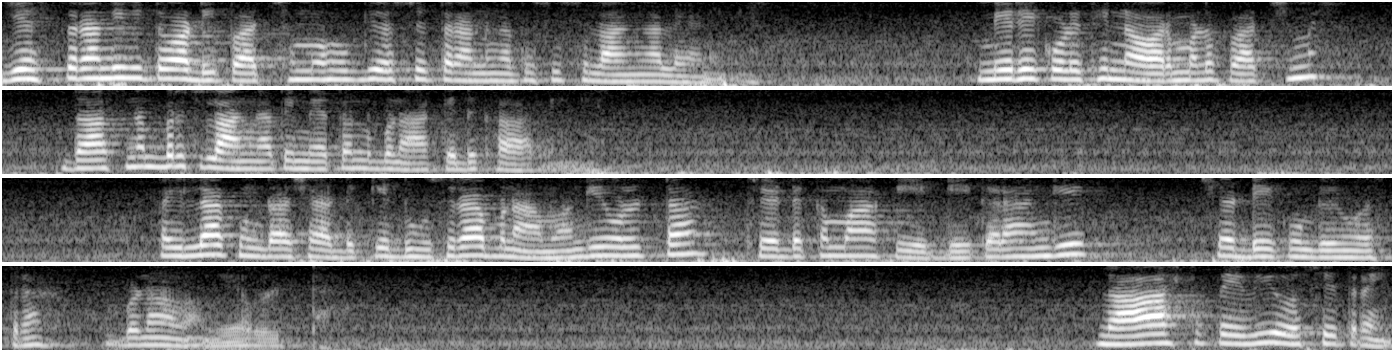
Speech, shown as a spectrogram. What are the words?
ਜਿਸ ਤਰ੍ਹਾਂ ਦੀ ਵੀ ਤੁਹਾਡੀ ਪੱਛਮ ਹੋਊਗੀ, ਉਸੇ ਤਰ੍ਹਾਂ ਦੀਆਂ ਤੁਸੀਂ ਸਲਾਈਆਂ ਲੈਣੀਆਂ। ਮੇਰੇ ਕੋਲ ਇੱਥੇ ਨਾਰਮਲ ਪੱਛਮ ਹੈ। 10 ਨੰਬਰ ਸਲਾਈਆਂ ਤੇ ਮੈਂ ਤੁਹਾਨੂੰ ਬਣਾ ਕੇ ਦਿਖਾ ਰਹੀ ਹਾਂ। ਪਹਿਲਾ ਕੁੰਡਾ ਛੱਡ ਕੇ ਦੂਸਰਾ ਬਣਾਵਾਂਗੇ ਉਲਟਾ ਥ੍ਰੈਡ ਘੁਮਾ ਕੇ ਅੱਗੇ ਕਰਾਂਗੇ। ਛੱਡੇ ਕੁੰਡੇ ਨੂੰ ਇਸ ਤਰ੍ਹਾਂ ਬਣਾਵਾਂਗੇ ਉਲਟਾ। ਲਾਸਟ ਤੇ ਵੀ ਉਸੇ ਤਰ੍ਹਾਂ ਹੀ।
